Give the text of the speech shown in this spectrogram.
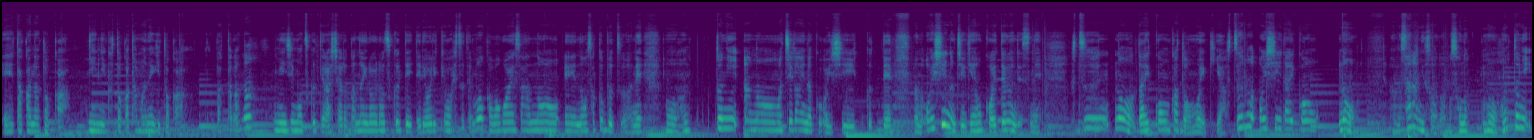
えー、高菜とかにんにくとか玉ねぎとかだったかな？人参も作ってらっしゃるかな？いろいろ作っていて料理教室でも川越さんの、えー、農作物はねもう本当にあの間違いなく美味しくってあの美味しいの次元を超えてるんですね。普通の大根かと思いきや普通の美味しい大根のあのさらにそのそのもう本当に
